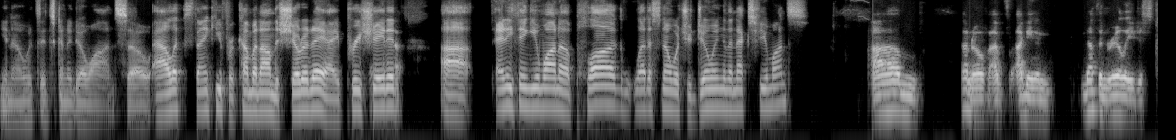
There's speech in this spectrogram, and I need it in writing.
you know it's it's going to go on. So alex thank you for coming on the show today. I appreciate it. Uh anything you want to plug? Let us know what you're doing in the next few months. Um i don't know i've i mean nothing really just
